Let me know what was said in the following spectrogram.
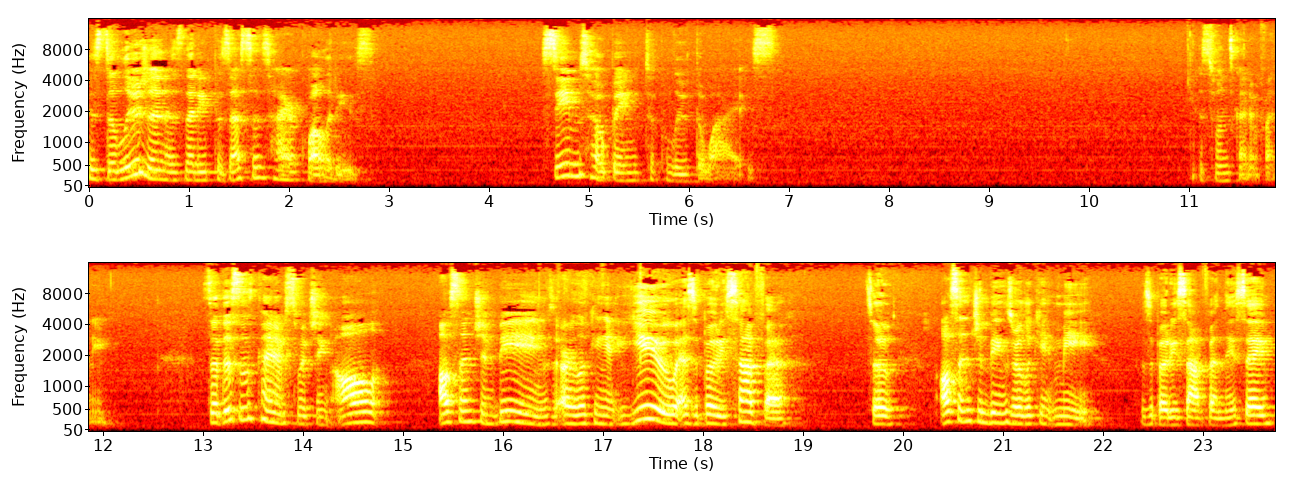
his delusion is that he possesses higher qualities. Seems hoping to pollute the wise. This one's kind of funny. So this is kind of switching. All all sentient beings are looking at you as a bodhisattva. So all sentient beings are looking at me as a bodhisattva and they say,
